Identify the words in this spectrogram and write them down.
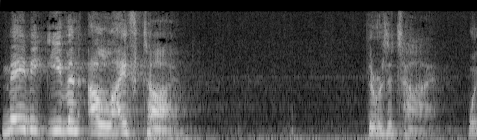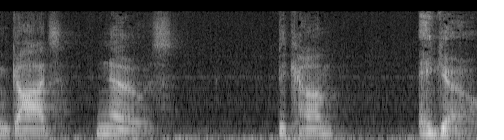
maybe even a lifetime, there was a time when God's no's become a go.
